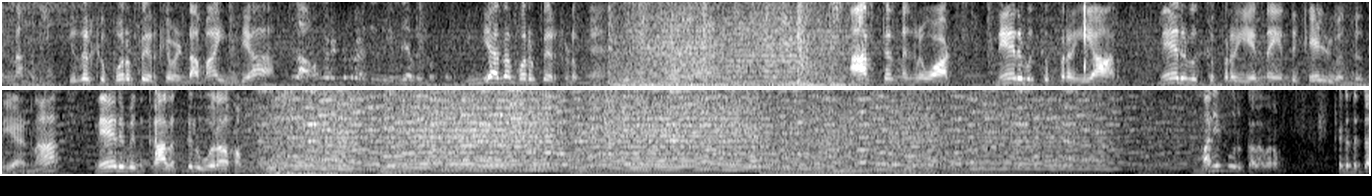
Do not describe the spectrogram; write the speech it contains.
என்ன ஆகும்? இதற்கு பொறுப்பேற்க வேண்டாமா? இந்தியா? அவங்க ரெண்டு பேரும் அடிச்சுக்கிறது இந்தியா அப்படி பொறுப்பு இந்தியா தான் பொறுப்பேற்கணுங்க ஆஃப்டர் நகர் வாட்? நேருவுக்கு பிறகு யார்? நேருவுக்கு பிறகு என்ன என்று கேள்வி வந்தது. ஏன்னா நேருவின் காலத்தில் உலகம். மணிப்பூர் கலவரம். கிட்டத்தட்ட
